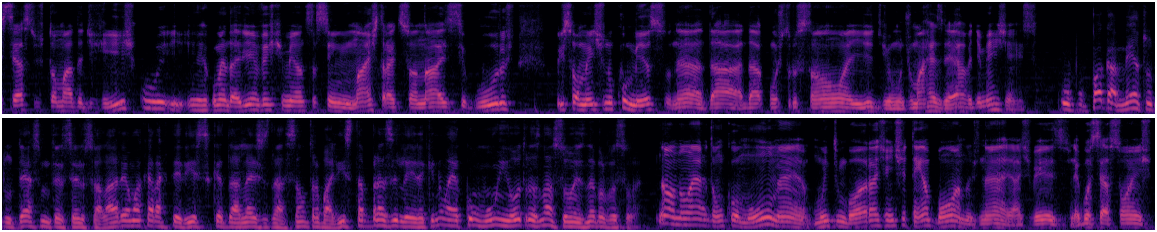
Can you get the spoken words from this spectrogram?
excesso de tomada de risco e recomendaria investimentos assim mais tradicionais e seguros, principalmente no começo né, da, da construção aí de, um, de uma reserva de emergência. O pagamento do 13º salário é uma característica da legislação trabalhista brasileira, que não é comum em outras nações, né, professor? Não, não é tão comum, né? Muito embora a gente tenha bônus, né? Às vezes, negociações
